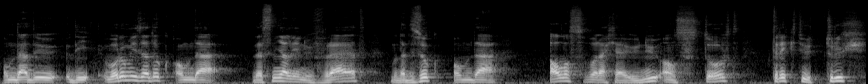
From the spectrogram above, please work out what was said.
Omdat u, die, waarom is dat ook? Omdat, dat is niet alleen uw vrijheid, maar dat is ook omdat alles waar jij je nu aan stoort, trekt u terug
